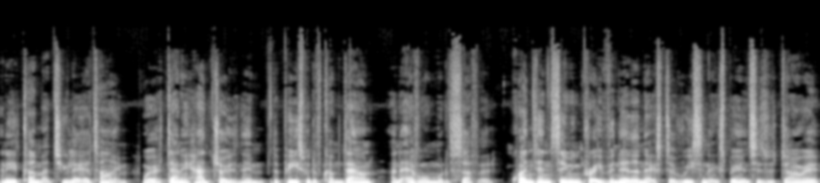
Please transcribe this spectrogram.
and he had come at too late a time, where if Dany had chosen him, the peace would have come down and everyone would have suffered. Quentyn seeming pretty vanilla next to recent experiences with Daario,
